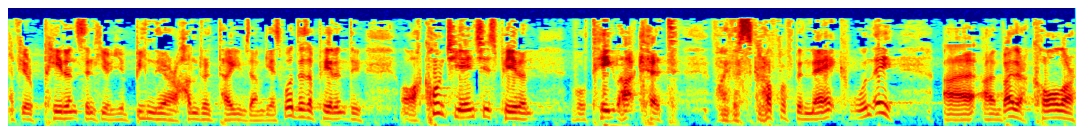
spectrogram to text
If you're parents in here, you've been there a hundred times, I'm guessing. What does a parent do? Well, a conscientious parent will take that kid by the scruff of the neck, won't they? Uh, and by their collar,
